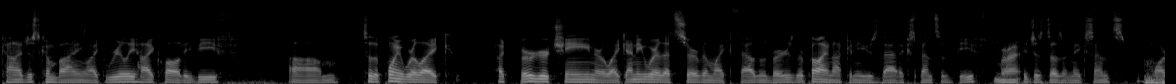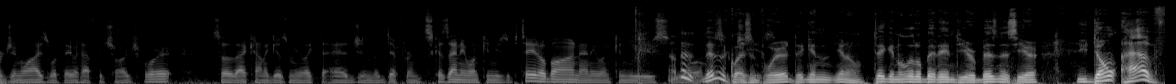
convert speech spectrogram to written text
kind of just combining like really high quality beef, um, to the point where like a burger chain or like anywhere that's serving like thousands of burgers, they're probably not going to use that expensive beef. Right. It just doesn't make sense Mhm. margin wise what they would have to charge for it. So that kind of gives me like the edge and the difference because anyone can use a potato bun, anyone can use. Now, you there- know, there's a question cheese. for you. Digging, you know, digging a little bit into your business here. You don't have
